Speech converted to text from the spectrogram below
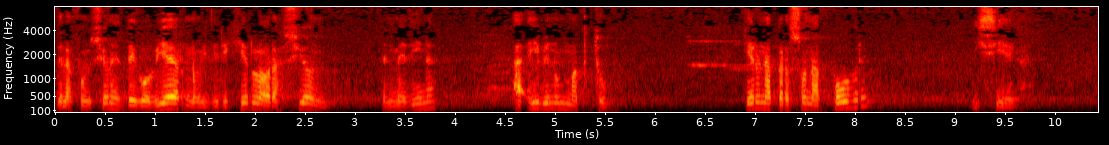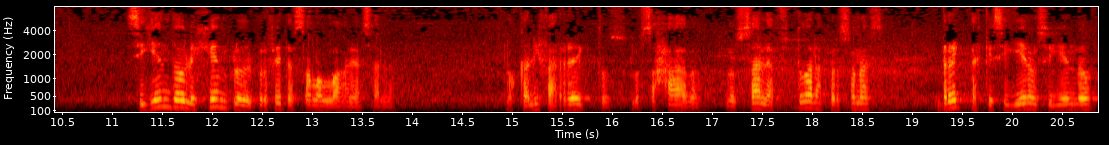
de las funciones de gobierno y dirigir la oración en Medina a Ibn Maktum, que era una persona pobre y ciega. Siguiendo el ejemplo del profeta sallallahu alaihi wasallam, los califas rectos, los sahaba, los salaf, todas las personas rectas que siguieron siguiendo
